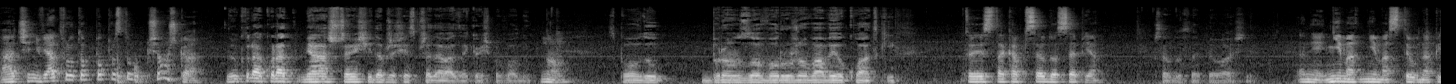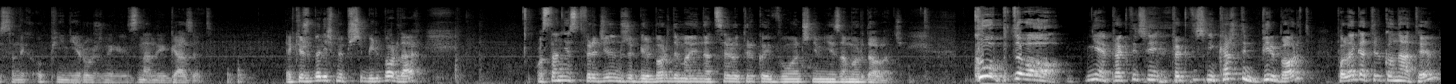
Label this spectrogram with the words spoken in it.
A Cień Wiatru to po prostu książka. No, która akurat miała szczęście i dobrze się sprzedała z jakiegoś powodu. No. Z powodu brązowo-różowawej okładki. To jest taka pseudosepia. Pseudosepia właśnie. A nie, nie ma, nie ma z tyłu napisanych opinii różnych znanych gazet. Jak już byliśmy przy billboardach, ostatnio stwierdziłem, że billboardy mają na celu tylko i wyłącznie mnie zamordować. Kup to! Nie, praktycznie, praktycznie każdy billboard polega tylko na tym,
